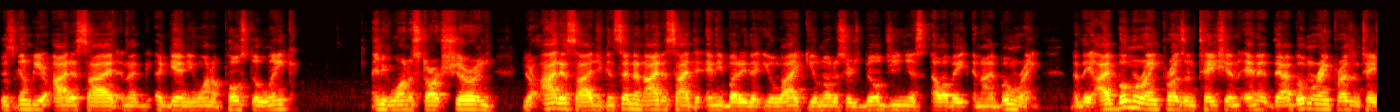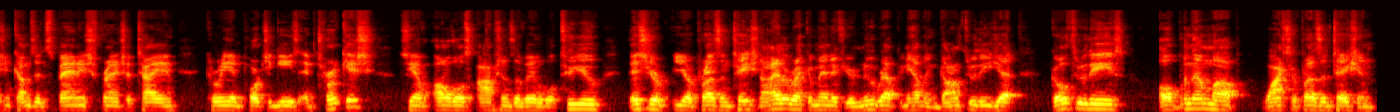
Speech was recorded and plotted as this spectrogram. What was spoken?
This is going to be your iDecide. And again, you want to post a link and you want to start sharing your iDecide. You can send an iDecide to anybody that you like. You'll notice there's Build Genius, ELLEV8, and iBuumerang. Now, the iBuumerang presentation, and it, the iBuumerang presentation comes in Spanish, French, Italian, Korean, Portuguese, and Turkish. So you have all those options available to you. This is your, your presentation. I highly recommend if you're a new rep and you haven't gone through these yet, go through these, open them up, watch the presentation.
